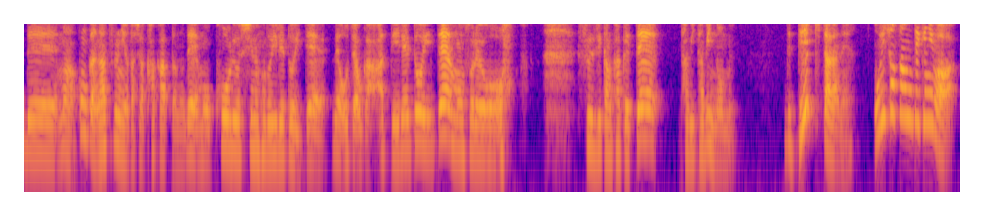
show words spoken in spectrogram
で、まあ今回夏に私はかかったので、もう氷を死ぬほど入れといて、で、お茶をガーって入れといて、もうそれを 数時間かけて、たびたび飲む。で、できたらね、お医者さん的には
